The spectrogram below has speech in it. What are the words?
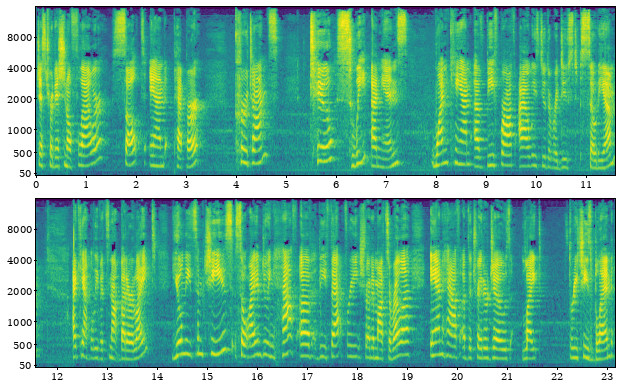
just traditional flour, salt and pepper, croutons, two sweet onions, one can of beef broth. I always do the reduced sodium. I can't believe it's not butter light. You'll need some cheese. So I am doing half of the fat-free shredded mozzarella and half of the Trader Joe's light three cheese blend.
